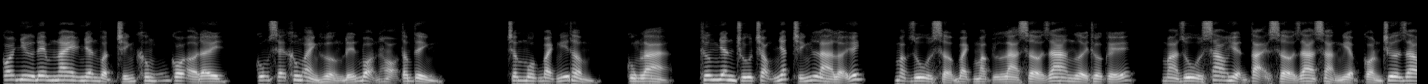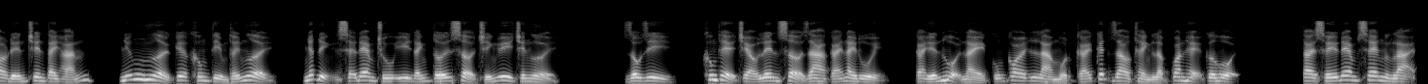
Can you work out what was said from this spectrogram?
coi như đêm nay nhân vật chính không có ở đây, cũng sẽ không ảnh hưởng đến bọn họ tâm tình. Trầm Mục Bạch nghĩ thầm, cùng là, thương nhân chú trọng nhất chính là lợi ích, mặc dù sở bạch mặc là sở ra người thừa kế, mà dù sao hiện tại sở ra sản nghiệp còn chưa giao đến trên tay hắn, những người kia không tìm thấy người, nhất định sẽ đem chú ý đánh tới sở chính uy trên người. Dâu gì, không thể trèo lên sở ra cái này đùi, cái yến hội này cũng coi là một cái kết giao thành lập quan hệ cơ hội. Tài xế đem xe ngừng lại,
